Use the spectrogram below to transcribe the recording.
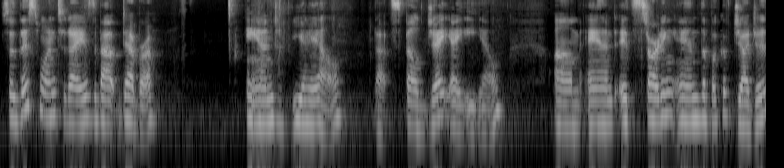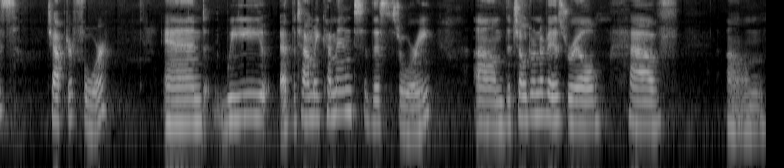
So this one today is about Deborah and Jael. That's spelled J A E L. Um, and it's starting in the book of Judges, chapter 4. And we, at the time we come into this story, um, the children of Israel have um,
